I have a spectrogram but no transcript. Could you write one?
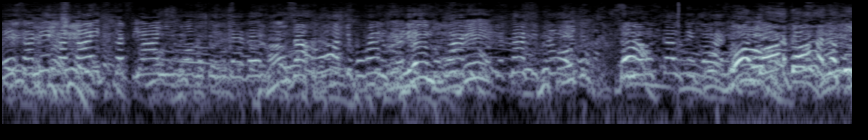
Ви самі катаєтеся п'яні, можете себе. Ви за гроші, бо вам дають 15 років. Да, розказуйте вас. О, да, да, на ту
